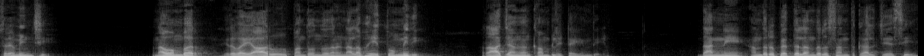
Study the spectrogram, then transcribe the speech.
శ్రమించి నవంబర్ ఇరవై ఆరు పంతొమ్మిది వందల నలభై తొమ్మిది రాజ్యాంగం కంప్లీట్ అయింది. దాన్ని అందరూ పెద్దలందరూ సంతకాలు చేసి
